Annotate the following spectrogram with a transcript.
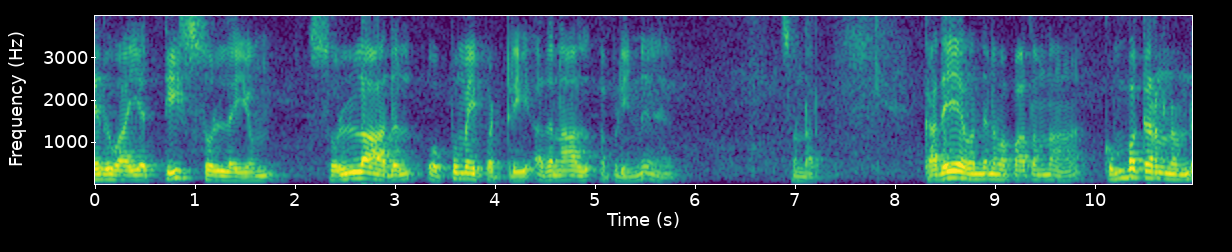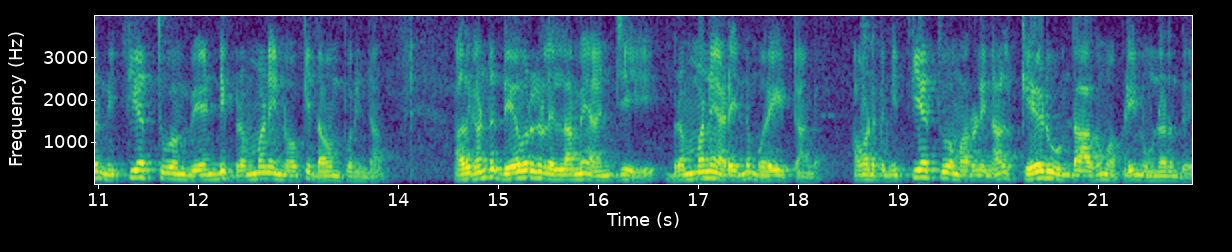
ஏதுவாய தீ சொல்லையும் சொல்லாதல் ஒப்புமை பற்றி அதனால் அப்படின்னு சொன்னார். கதையை வந்து நம்ம பார்த்தோம்னா கும்பகர்ணன் வந்து நித்தியத்துவம் வேண்டி பிரம்மனை நோக்கி தவம் புரிந்தான். அது கண்டு தேவர்கள் எல்லாமே அஞ்சி பிரம்மனை அடைந்து முறையிட்டாங்க. அவனுக்கு நித்தியத்துவம் அருளினால் கேடு உண்டாகும் அப்படின்னு உணர்ந்து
